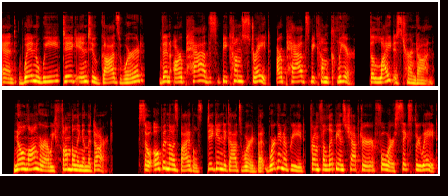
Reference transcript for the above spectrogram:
And when we dig into God's word, then our paths become straight, our paths become clear. The light is turned on. No longer are we fumbling in the dark. So open those Bibles, dig into God's word, but we're going to read from Philippians chapter 4, 6 through 8.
